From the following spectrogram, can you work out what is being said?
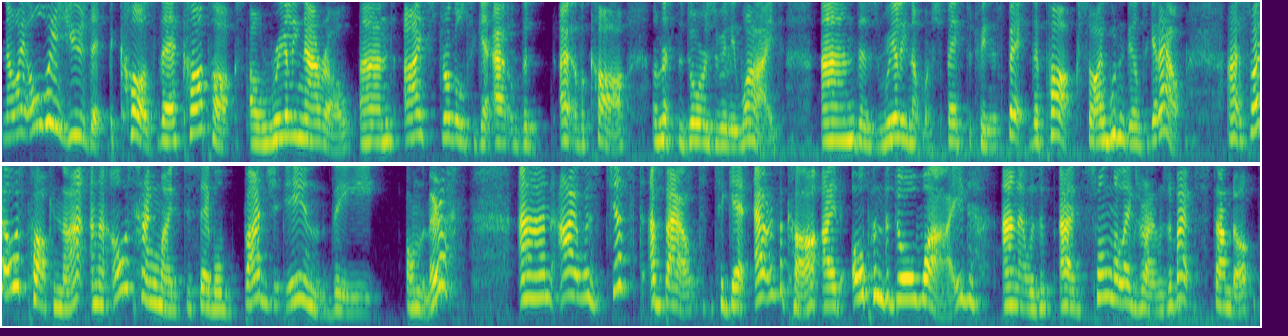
Now I always use it because their car parks are really narrow and I struggle to get out of the out of a car unless the door is really wide and there's really not much space between the spa the parks so I wouldn't be able to get out. Uh, so I always park in that and I always hang my disabled badge in the on the mirror and I was just about to get out of the car. I'd opened the door wide and I was, I'd swung my legs around. I was about to stand up.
